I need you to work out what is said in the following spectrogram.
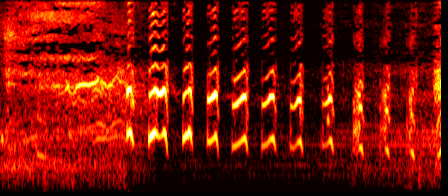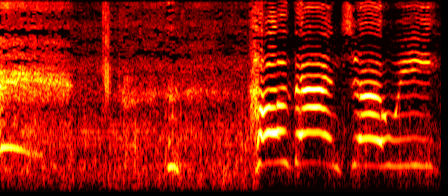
Hold on, Joey.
